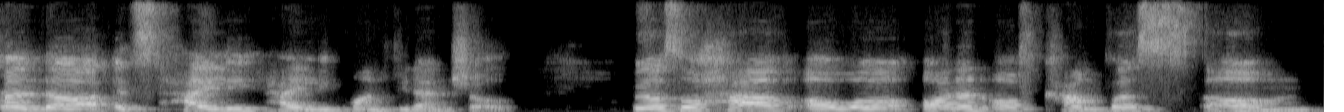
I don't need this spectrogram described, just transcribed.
And uh, it's highly, highly confidential. We also have our on and off campus um,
